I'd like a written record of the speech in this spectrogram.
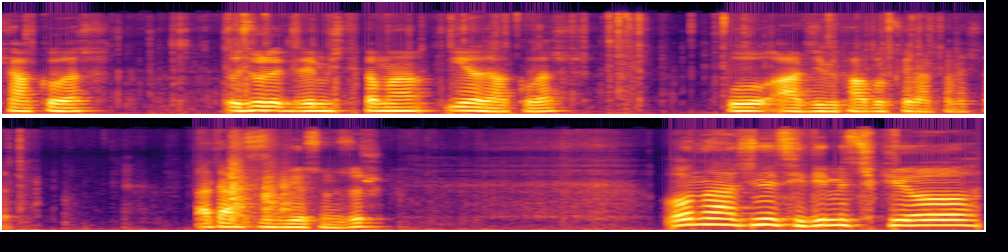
Ki haklılar. Özür de dilemiştik ama yine de haklılar. Bu RGB kablosu değil arkadaşlar. Zaten siz biliyorsunuzdur. Onun haricinde CD'miz çıkıyor.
